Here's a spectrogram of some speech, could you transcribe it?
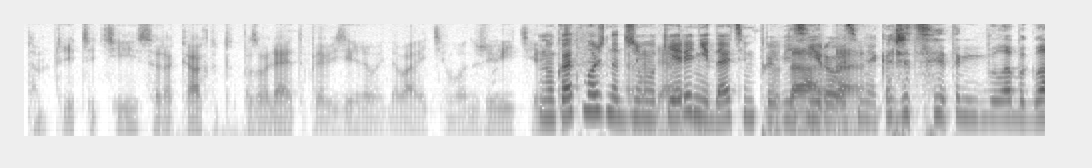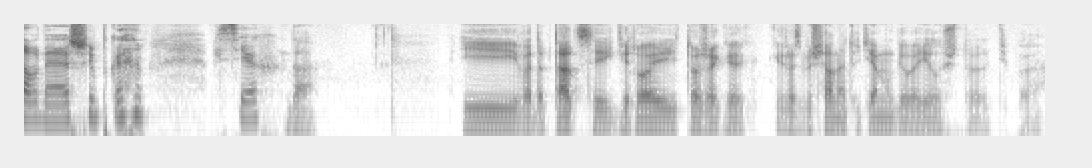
там, 30, 40 кто-то позволяет импровизировать. Давайте, вот, живите. Ну как можно Джиму ролями. Керри не дать импровизировать? да. Мне кажется, это была бы главная ошибка всех. Да. И в адаптации герой тоже размышлял на эту тему, говорил, что, типа,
